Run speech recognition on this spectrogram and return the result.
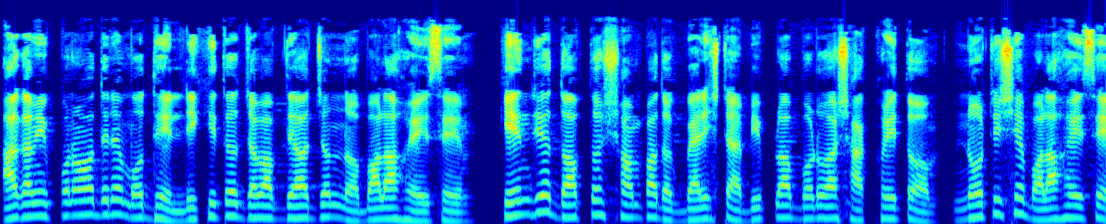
আগামী পনেরো দিনের মধ্যে লিখিত জবাব দেওয়ার জন্য বলা হয়েছে। কেন্দ্রীয় দপ্তর সম্পাদক ব্যারিস্টার বিপ্লব বড়ুয়া স্বাক্ষরিত নোটিশে বলা হয়েছে,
